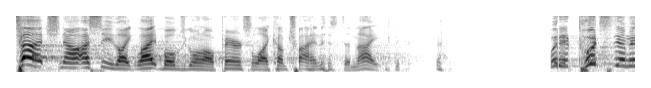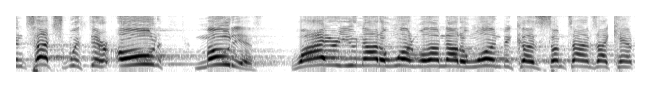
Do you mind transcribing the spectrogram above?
touch. Now, I see like light bulbs going off. Parents are like, I'm trying this tonight. but it puts them in touch with their own motive. Why are you not a one? Well, I'm not a one because sometimes I can't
